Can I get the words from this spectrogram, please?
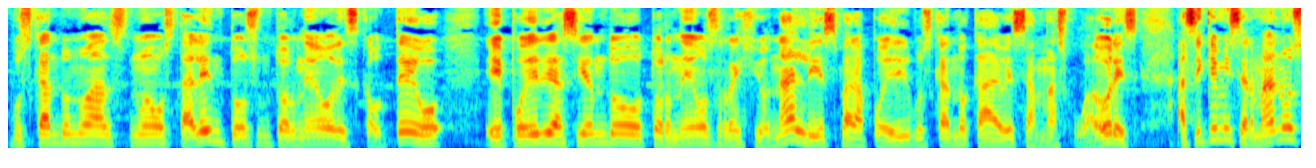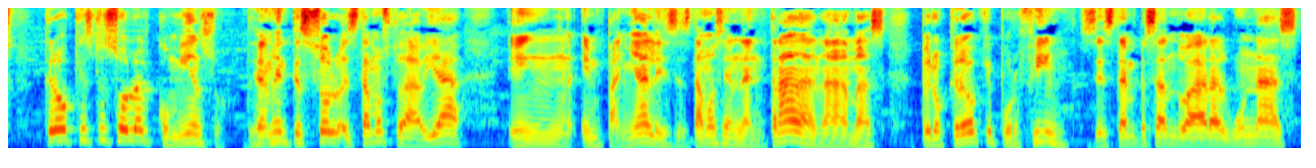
buscando nuevos talentos, un torneo de escauteo, eh, poder ir haciendo torneos regionales para poder ir buscando cada vez a más jugadores. Así que mis hermanos, creo que esto es solo el comienzo. Realmente solo estamos todavía en, pañales, estamos en la entrada nada más, pero creo que por fin se está empezando a dar algunas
